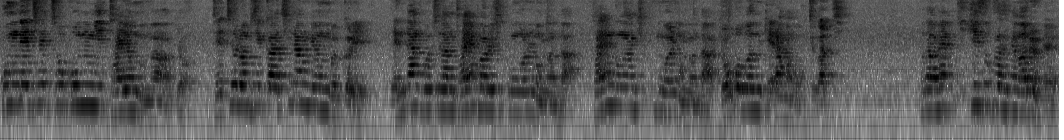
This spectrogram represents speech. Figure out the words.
국내 최초 공립자연건강학교. 제철 음식과 친환경 먹거리. 된장고추장 자연발효 식품을 먹는다. 자연건강식품을 먹는다. 교복은 계란만 먹고 저같이. 그 다음에 기숙사 생활을 해.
